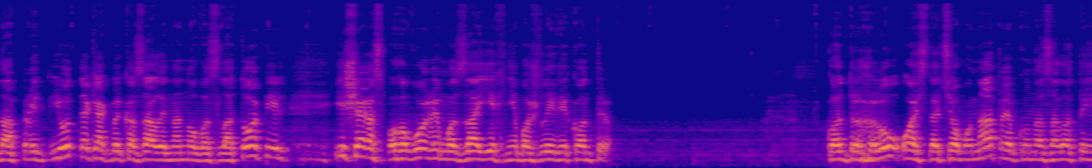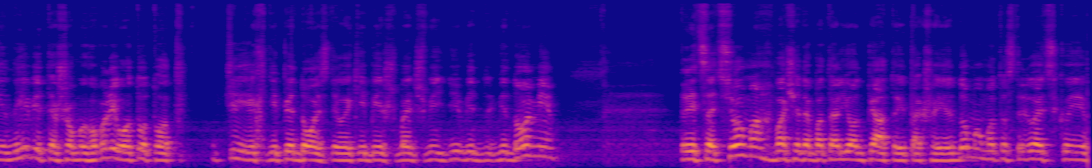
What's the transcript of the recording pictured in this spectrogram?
на приютник, як ми казали, на Новозлатопіль. І ще раз поговоримо за їхні можливі контр... контргру. Ось на цьому напрямку, на Золотій Ниві, те, що ми говорили, отут от ті їхні підрозділи, які більш-менш від... від... відомі. 37-ма, бачите, батальйон 5-ї, так що є дома мотострілецької.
